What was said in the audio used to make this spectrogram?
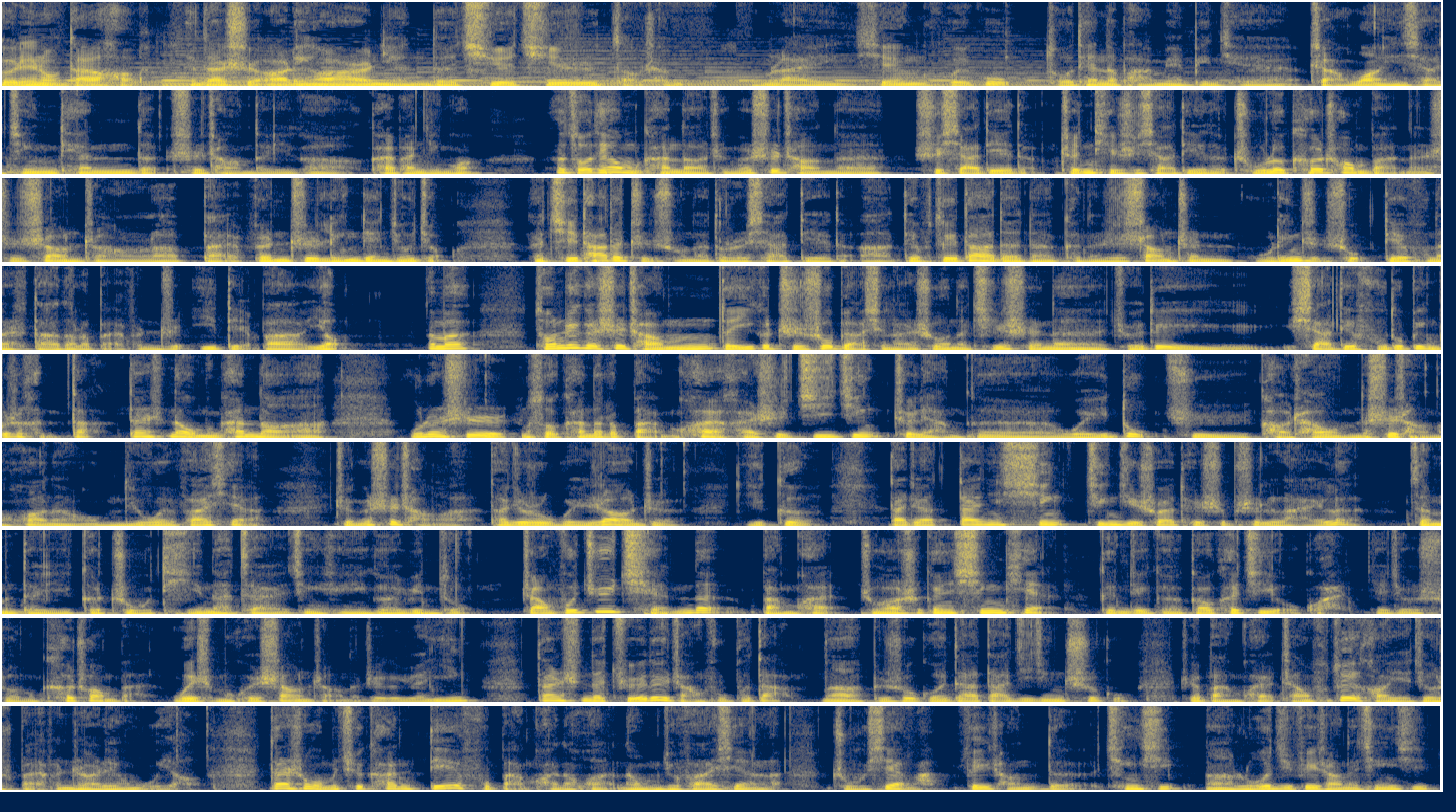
各位听众，大家好，现在是二零二二年的七月七日早晨，我们来先回顾昨天的盘面，并且展望一下今天的市场的一个开盘情况。那昨天我们看到整个市场呢是下跌的，整体是下跌的，除了科创板呢是上涨了百分之零点九九，那其他的指数呢都是下跌的啊，跌幅最大的呢可能是上证五零指数，跌幅呢是达到了百分之一点八幺。那么从这个市场的一个指数表现来说呢，其实呢绝对下跌幅度并不是很大，但是呢我们看到啊，无论是我们所看到的板块还是基金这两个维度去考察我们的市场的话呢，我们就会发现啊，整个市场啊它就是围绕着。一个大家担心经济衰退是不是来了这么的一个主题呢，在进行一个运作。涨幅居前的板块主要是跟芯片、跟这个高科技有关，也就是说我们科创板为什么会上涨的这个原因。但是呢，绝对涨幅不大啊。比如说国家大基金持股这板块涨幅最好也就是百分之二点五幺。但是我们去看跌幅板块的话，那我们就发现了主线啊非常的清晰啊，逻辑非常的清晰。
